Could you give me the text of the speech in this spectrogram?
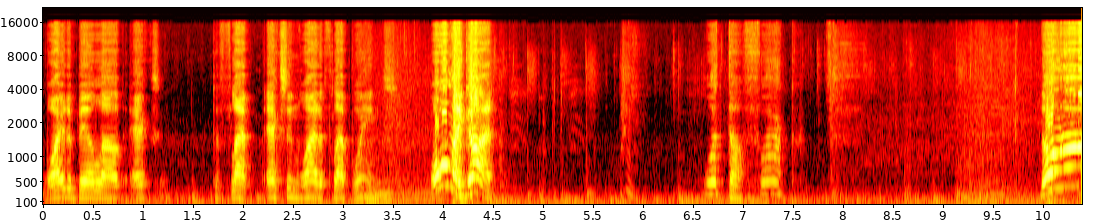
Y to bail out, X to flap, X and Y to flap wings. Oh my god! What the fuck? No, no, no!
